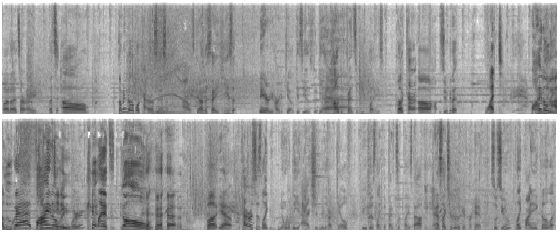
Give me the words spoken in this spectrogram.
But uh, it's all right. Let's um something notable about Kairos is I was gonna say he's very hard to kill because he is Yeah. how defensive he plays. But Ky- uh, Zuga What? finally Palu grab? Finally! didn't work. let's go. but yeah, Kairos is like notably actually really hard to kill to his like defensive playstyle, Mhm. and that's actually really good for him. So Zoo like finding a kill like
